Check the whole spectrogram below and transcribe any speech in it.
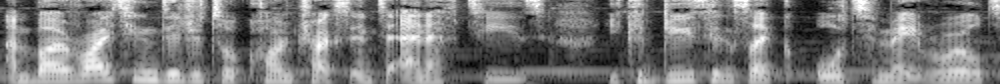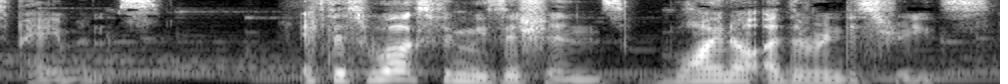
And by writing digital contracts into NFTs, you could do things like automate royalty payments. If this works for musicians, why not other industries?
